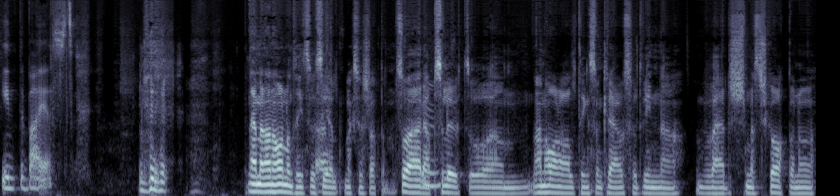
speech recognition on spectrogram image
Inte biased. Nej, men han har någonting speciellt, Max Verstappen. Så är det mm. absolut. Och, um, han har allting som krävs för att vinna världsmästerskapen. Och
